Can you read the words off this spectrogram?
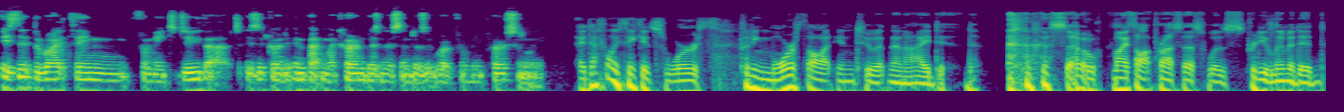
Is it the right thing for me to do that? Is it going to impact my current business and does it work for me personally? I definitely think it's worth putting more thought into it than I did. so my thought process was pretty limited.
